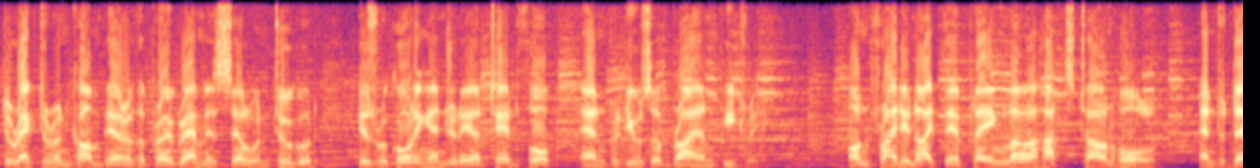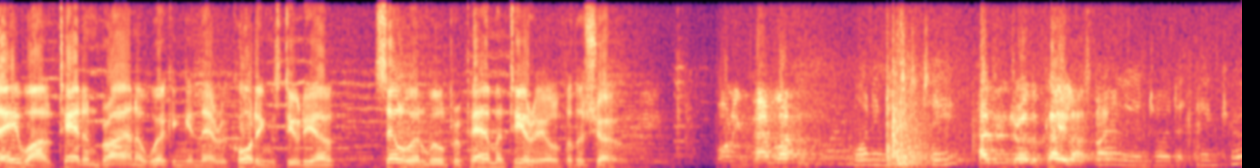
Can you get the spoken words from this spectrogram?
Director and compere of the program is Selwyn Toogood, his recording engineer Ted Thorpe, and producer Brian Petrie. On Friday night, they're playing Lower Hutt's Town Hall, and today, while Ted and Brian are working in their recording studio, Selwyn will prepare material for the show. Morning, Pamela. Morning, Mr. T. How did you enjoy the play last night? I night? really enjoyed it, thank you.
